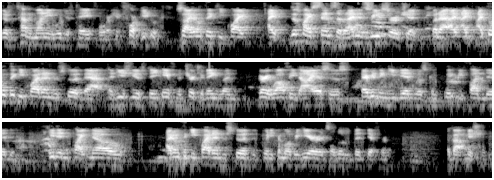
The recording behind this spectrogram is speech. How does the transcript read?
there's a ton of money, we'll just pay it for it for you. So I don't think he quite, I, just my sense of it, I didn't research it, but I, I, I don't think he quite understood that. And he's used to, he came from the Church of England, very wealthy diocese. Everything he did was completely funded. He didn't quite know, I don't think he quite understood that when you come over here, it's a little bit different about mission.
